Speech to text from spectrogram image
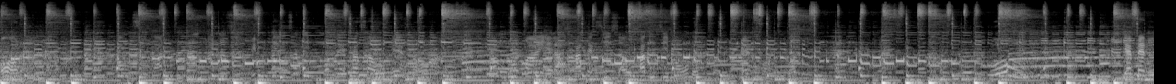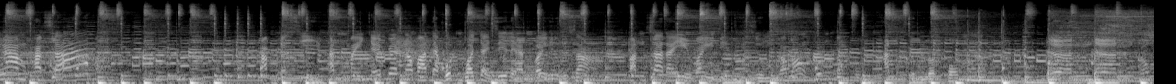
ก่อนเดือนสนิทมาเลยถ้าเสาแกเสาคันสีหมองรถแพงหน่อยโอ้จะเป็นงามขักษา ใจเป็นระบาแต่คุณพอใจสีแลนไว้หรือซ่าปันซะได้ไว้ดินซุ่มกระน้องคุณต้องคุณหันขึ้นรถผม เดินเดินชม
